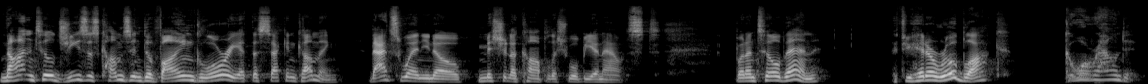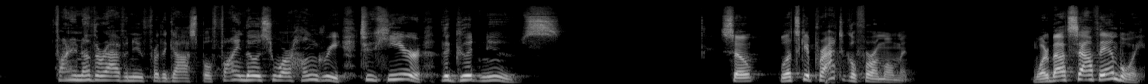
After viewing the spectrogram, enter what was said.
Not until Jesus comes in divine glory at the second coming. That's when, you know, mission accomplished will be announced. But until then, if you hit a roadblock, go around it. Find another avenue for the gospel. Find those who are hungry to hear the good news. So let's get practical for a moment. What about South Amboy?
